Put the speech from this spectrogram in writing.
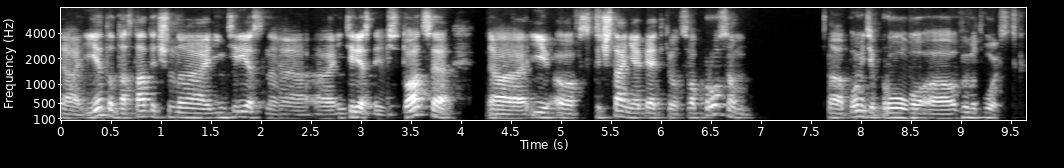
И это достаточно интересная, а, интересная ситуация. И в сочетании, опять-таки, вот с вопросом, помните про вывод войск.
